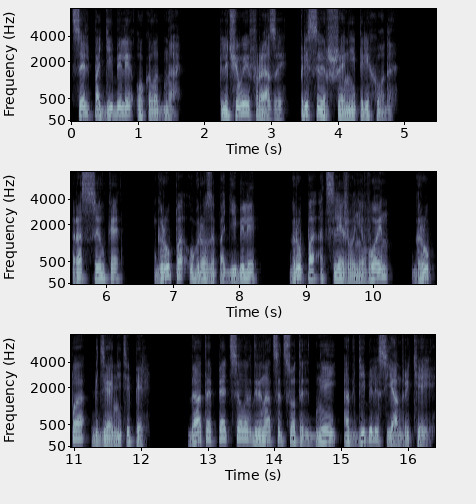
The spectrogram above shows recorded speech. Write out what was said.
«Цель погибели около дна». Ключевые фразы при совершении перехода. Рассылка. Группа «Угроза погибели», группа «Отслеживание войн», группа «Где они теперь?». Дата 5,12 дней от гибели с Яндры Кей.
